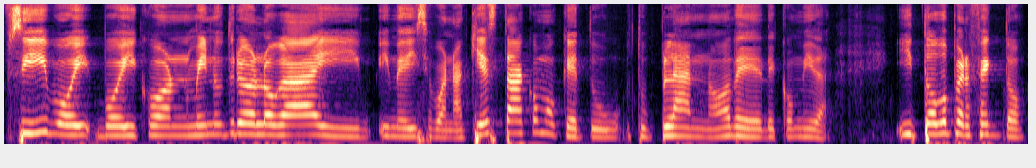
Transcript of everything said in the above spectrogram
sí, voy, voy con mi nutrióloga y, y me dice, bueno, aquí está como que tu, tu plan, ¿no? De, de comida. Y todo perfecto.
